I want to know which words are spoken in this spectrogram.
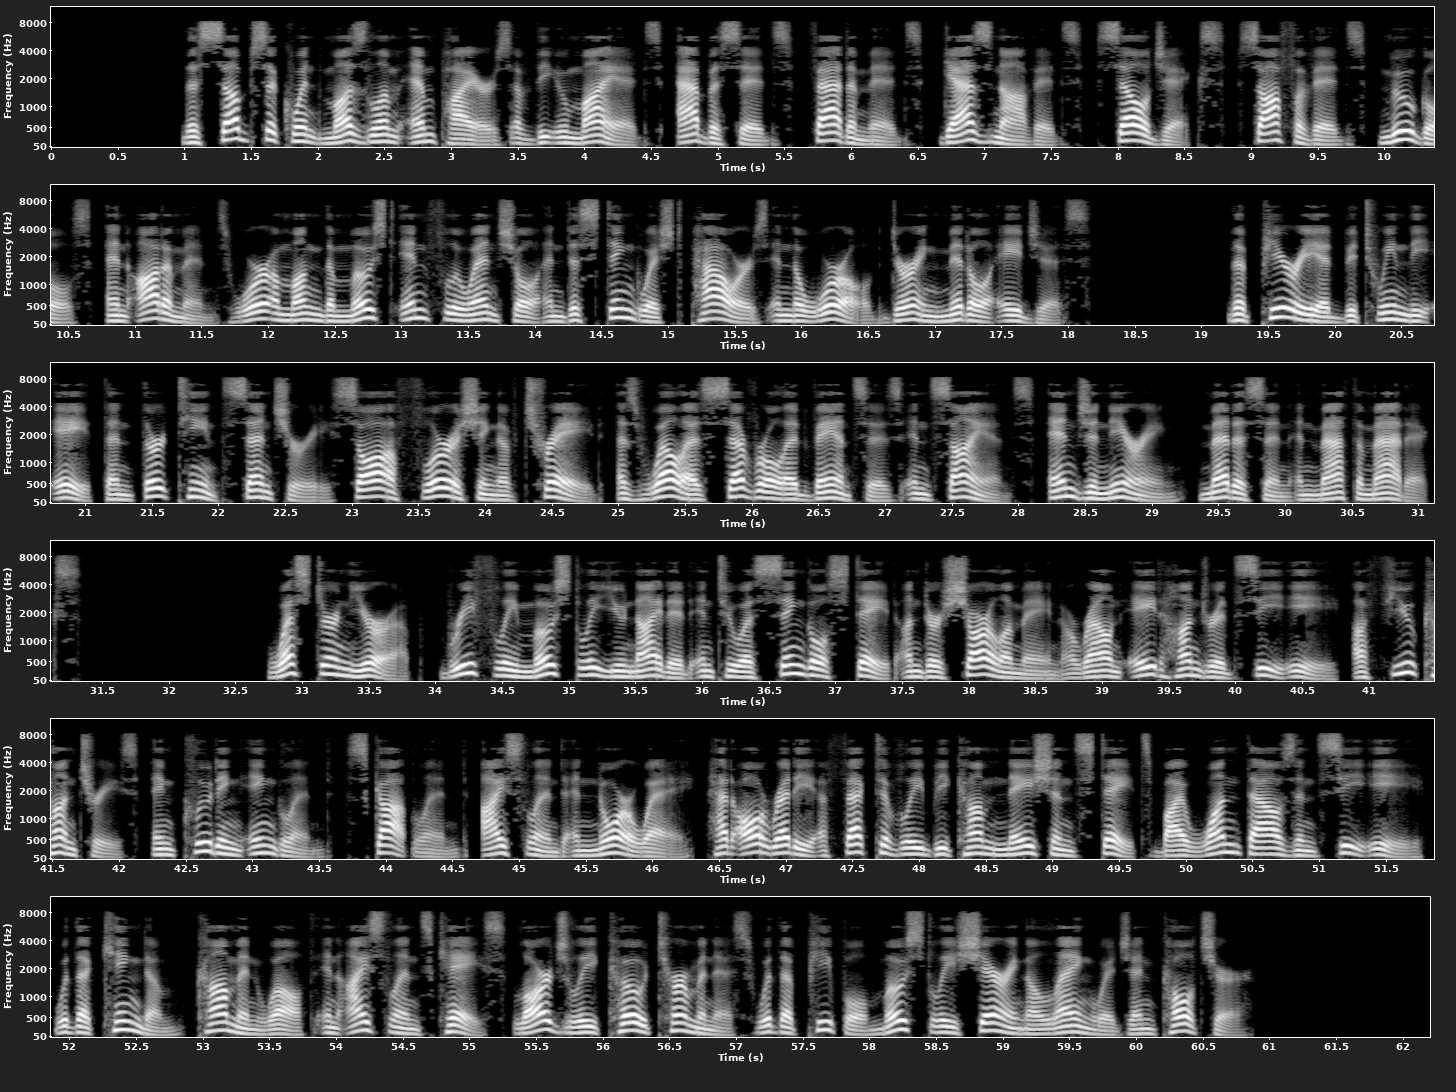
The subsequent Muslim empires of the Umayyads, Abbasids, Fatimids, Ghaznavids, Seljuks, Safavids, Mughals, and Ottomans were among the most influential and distinguished powers in the world during Middle Ages. The period between the 8th and 13th century saw a flourishing of trade, as well as several advances in science, engineering, medicine and mathematics. Western Europe, briefly mostly united into a single state under Charlemagne around 800 CE, a few countries, including England, Scotland, Iceland and Norway, had already effectively become nation-states by 1000 CE, with a kingdom Commonwealth in Iceland's case largely co-terminus with a people mostly sharing a language and culture.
